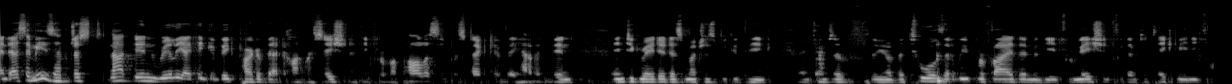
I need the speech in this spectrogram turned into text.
And SMEs have just not been really, I think, a big part of that conversation. I think from a policy perspective, they haven't been integrated as much as we could think in terms of you know the tools that we provide them and the information for them to take meaningful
